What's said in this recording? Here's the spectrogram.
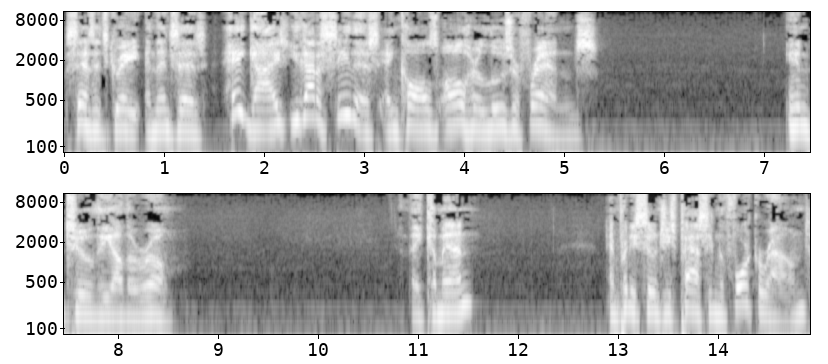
Says it's great, and then says, hey, guys, you got to see this, and calls all her loser friends into the other room. They come in. And pretty soon she's passing the fork around.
